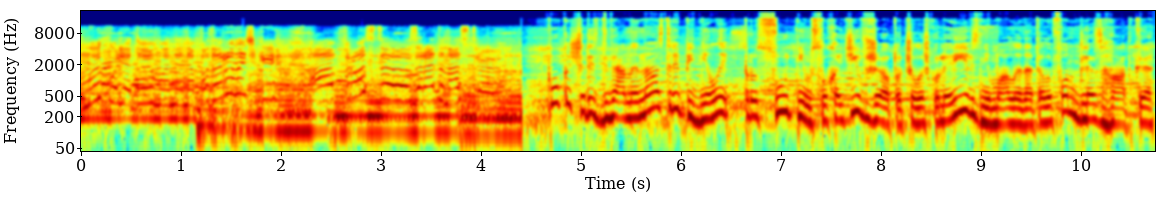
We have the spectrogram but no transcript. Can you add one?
Ми колядуємо не на подаруночки, а просто заради настрою. Поки двяний настрій підняли присутнім. Слухачі вже оточили школярів, знімали на телефон для згадки.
